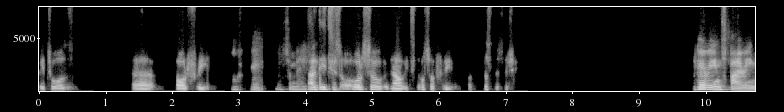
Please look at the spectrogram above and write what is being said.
it was uh, all free. Okay, that's amazing. And it is also now it's also free. But just the. Very inspiring.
